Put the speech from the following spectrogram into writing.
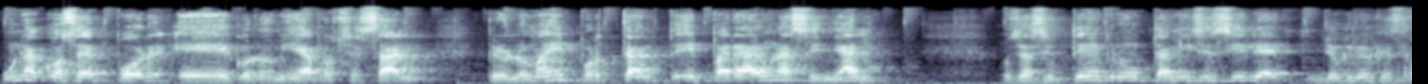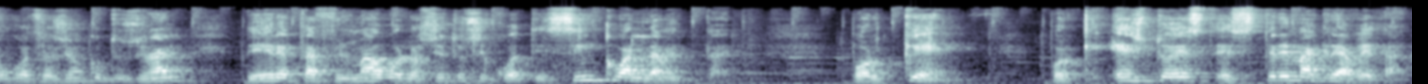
una cosa es por eh, economía procesal, pero lo más importante es para dar una señal. O sea, si usted me pregunta a mí, Cecilia, yo creo que esa acusación constitucional debería estar firmada por los 155 parlamentarios. ¿Por qué? Porque esto es de extrema gravedad.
